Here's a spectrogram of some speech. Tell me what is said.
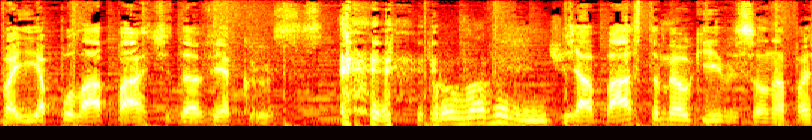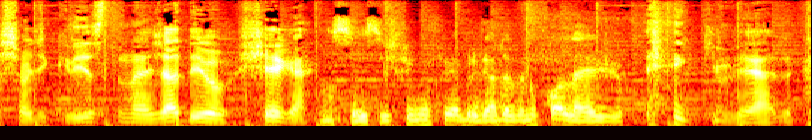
Vai ia pular a parte da Via Cruz. Provavelmente. Já basta o Mel Gibson na Paixão de Cristo, né? Já deu. Chega. Não sei se esse filme foi obrigado a ver no colégio. que merda.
